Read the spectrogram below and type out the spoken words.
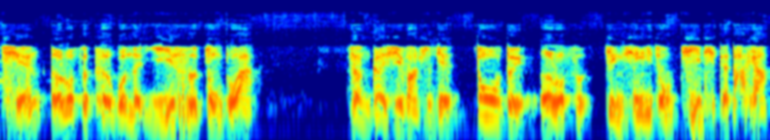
前俄罗斯特工的疑似中毒案。整个西方世界都对俄罗斯进行一种集体的打压。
